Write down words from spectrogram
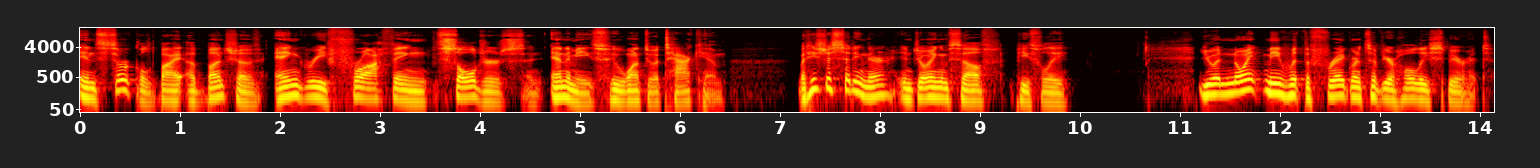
encircled by a bunch of angry, frothing soldiers and enemies who want to attack him. But he's just sitting there, enjoying himself peacefully. You anoint me with the fragrance of your Holy Spirit.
